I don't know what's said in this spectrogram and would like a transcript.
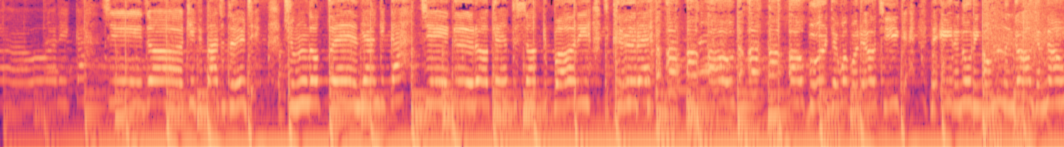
깊이 빠져들지 중독된 향기까지 그렇게 뒤섞여버리지 그래. 지게. 내일은 우린 없는 거야 no.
